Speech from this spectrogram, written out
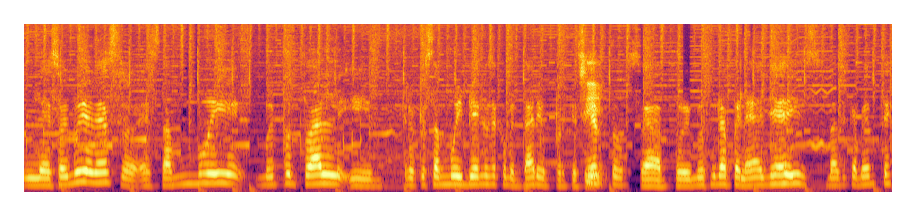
le soy muy honesto, está muy, muy puntual y creo que está muy bien ese comentario, porque es Sí. cierto, o sea, tuvimos una pelea de Jedi, básicamente,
